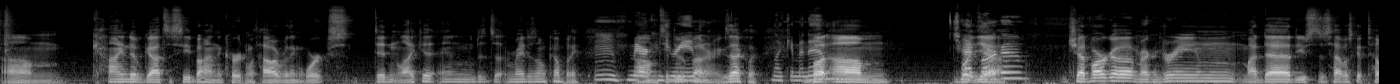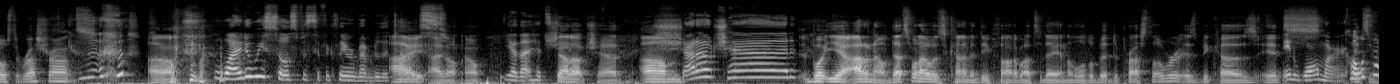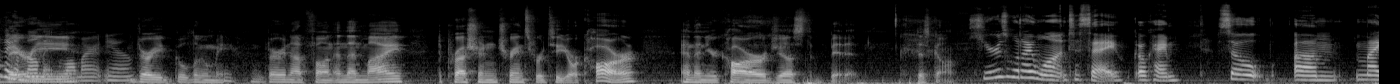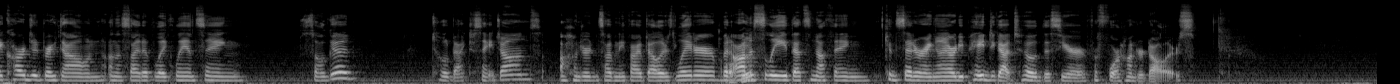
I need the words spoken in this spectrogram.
Um, kind of got to see behind the curtain with how everything works. Didn't like it and made his own company Mm, American um, to Dream. do it better. Exactly. Like Eminem. But um, Chad but yeah. Vargo. Chad Varga, American Dream. My dad used to just have us get toast at restaurants. um, Why do we so specifically remember the toast? I I don't know. Yeah, that hits. Shout deep. out Chad. Um, Shout out Chad. but yeah, I don't know. That's what I was kind of in deep thought about today and a little bit depressed over is because it's In Walmart. Cole's it's having a moment in very- Walmart. Yeah. very gloomy, very not fun. And then my depression transferred to your car, and then your car just bit it, just gone. Here's what I want to say. Okay. So, um, my car did break down on the side of Lake Lansing. Still good. Towed back to St. John's. $175 later. But All good. honestly, that's nothing considering I already paid to get towed this year for $400.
